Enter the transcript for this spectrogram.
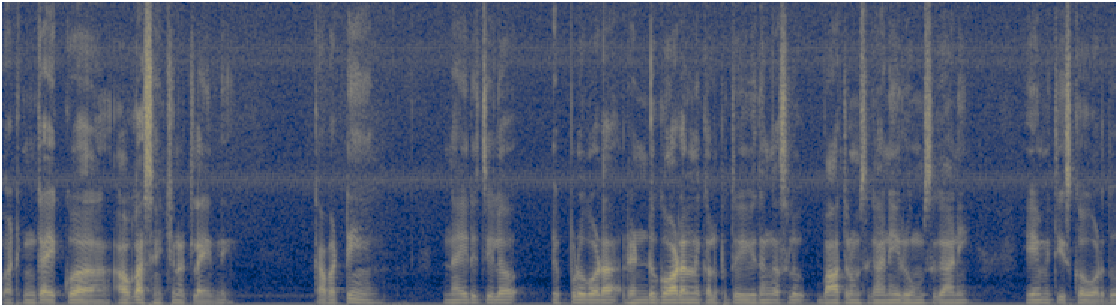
వాటికి ఇంకా ఎక్కువ అవకాశం ఇచ్చినట్లయింది. కాబట్టి నైరుతిలో ఎప్పుడు కూడా రెండు గోడల్ని కలుపుతూ ఈ విధంగా అసలు బాత్రూమ్స్ కానీ రూమ్స్ కానీ ఏమి తీసుకోకూడదు.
